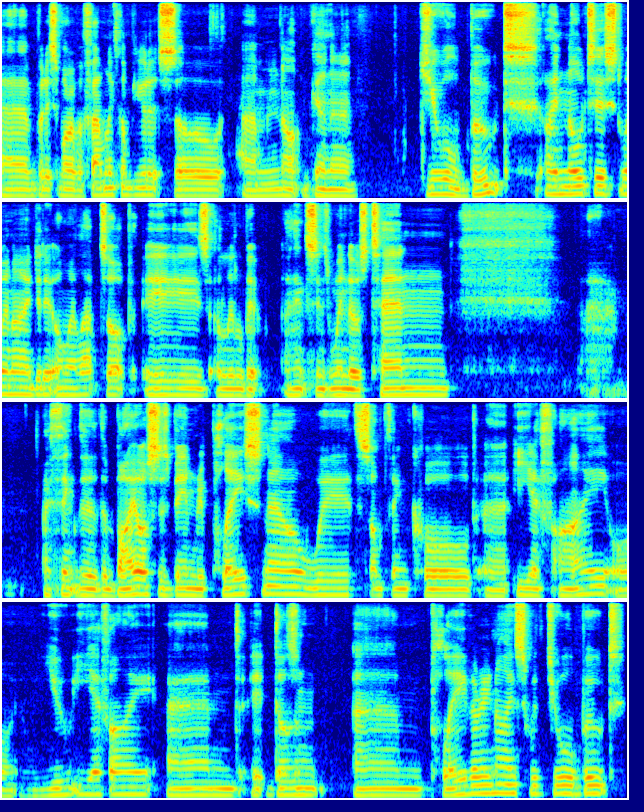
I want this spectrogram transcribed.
uh, but it's more of a family computer, so I'm not gonna dual boot I noticed when I did it on my laptop is a little bit I think since Windows 10 um, I think the the BIOS is being replaced now with something called uh, EFI or UEFI and it doesn't um, play very nice with dual boot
